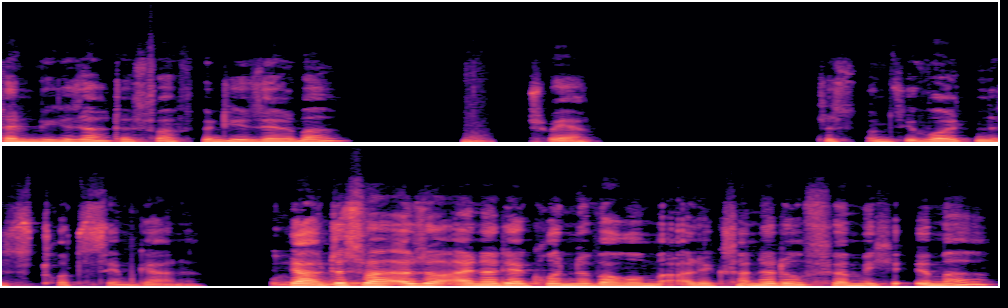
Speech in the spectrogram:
Denn wie gesagt, das war für die selber schwer. Das, und sie wollten es trotzdem gerne. Ja, das war also einer der Gründe, warum Alexanderdorf für mich immer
